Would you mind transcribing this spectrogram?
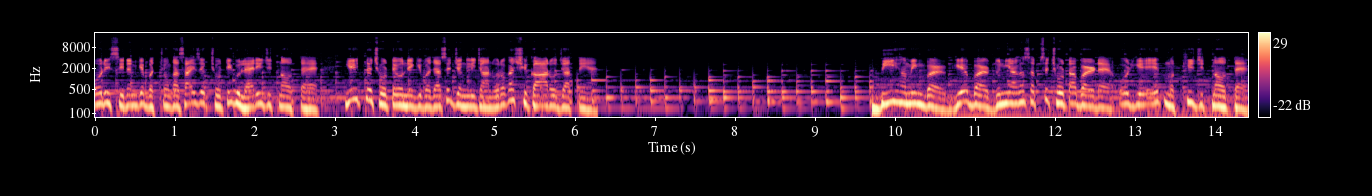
और इस हिरन के बच्चों का साइज़ एक छोटी गुलहरी जितना होता है, ये इतने छोटे होने की वजह से जंगली जानवरों का शिकार हो जाते हैं। बी हमिंग बर्ड ये बर्ड दुनिया का सबसे छोटा बर्ड है और ये एक मक्खी जितना होता है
